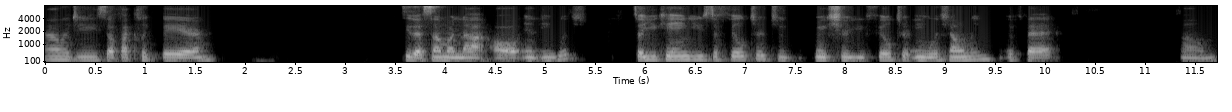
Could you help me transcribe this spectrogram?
Allergy, so if I click there. See that some are not all in English. So you can use the filter to make sure you filter English only if that um,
